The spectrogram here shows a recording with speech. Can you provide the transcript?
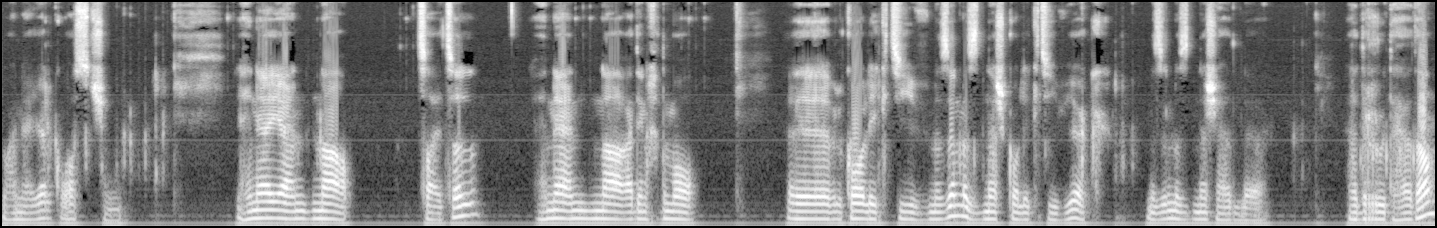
وهنايا ال question هنايا عندنا title هنا عندنا غادي نخدمو آه بال collective مازال ما زدناش collective ياك. مازال ما زدناش هاد هاد ال route هذا.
